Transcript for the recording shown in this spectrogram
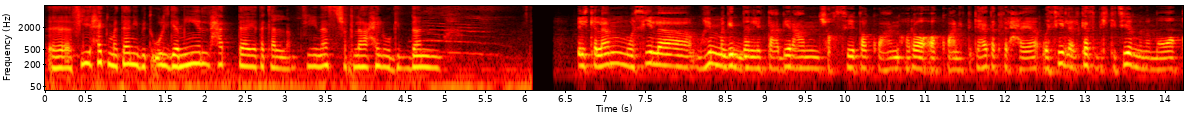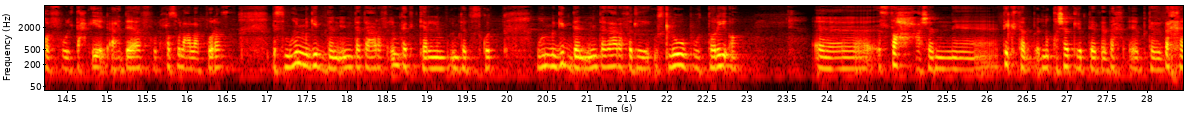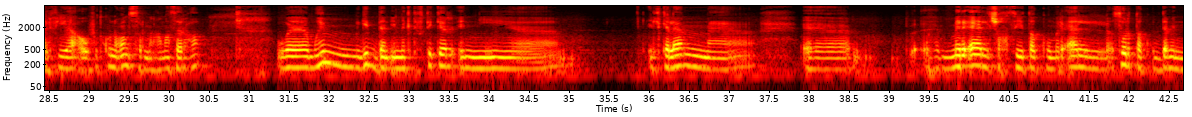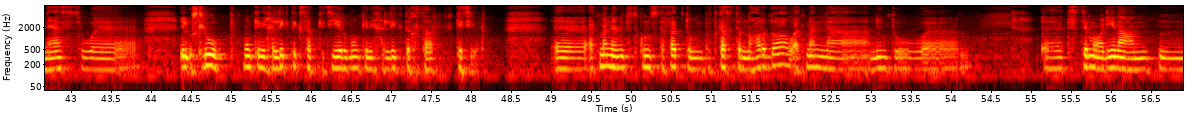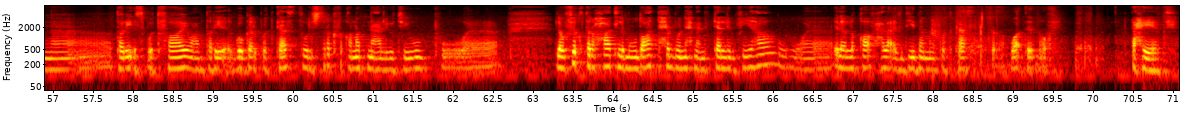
آه، في حكمة تاني بتقول جميل حتى يتكلم. في ناس شكلها حلو جدا الكلام وسيلة مهمة جدا للتعبير عن شخصيتك وعن آرائك وعن اتجاهاتك في الحياة وسيلة لكسب الكثير من المواقف ولتحقيق الأهداف والحصول على الفرص بس مهم جدا إن أنت تعرف إمتى تتكلم وإمتى تسكت. مهم جدا إن أنت تعرف الأسلوب والطريقة آه، الصح عشان تكسب النقاشات اللي بتتدخل فيها أو بتكون عنصر من عناصرها. ومهم جدا إنك تفتكر إني آه، الكلام آه، آه، مرآة لشخصيتك ومرآة لصورتك قدام الناس والأسلوب ممكن يخليك تكسب كتير وممكن يخليك تخسر كتير. آه، أتمنى أن أنتوا تكونوا استفدتوا من بودكاست النهاردة وأتمنى أن أنتوا تستمعوا لينا عن طريق Spotify وعن طريق Google Podcast والاشتراك في قناتنا على اليوتيوب و لو في اقتراحات لموضوعات تحبوا إن إحنا نتكلم فيها وإلى اللقاء في حلقة جديدة من بودكاست وقت اضافي تحياتي.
